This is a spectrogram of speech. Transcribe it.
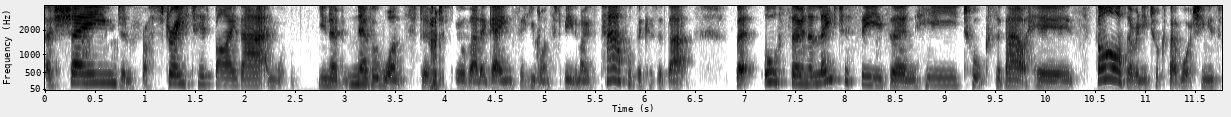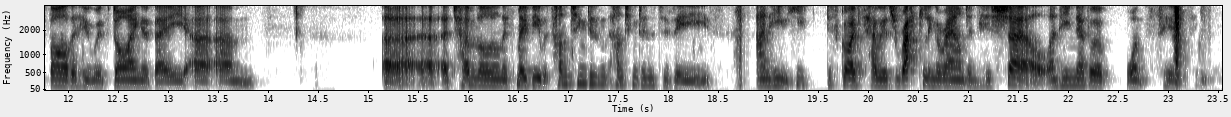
ashamed and frustrated by that, and you know, never wants to, to feel that again. So he wants to be the most powerful because of that. But also in a later season, he talks about his father, and he talks about watching his father who was dying of a uh, um, uh, a terminal illness. Maybe it was Huntington, Huntington's disease, and he he describes how he was rattling around in his shell, and he never wants his, his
